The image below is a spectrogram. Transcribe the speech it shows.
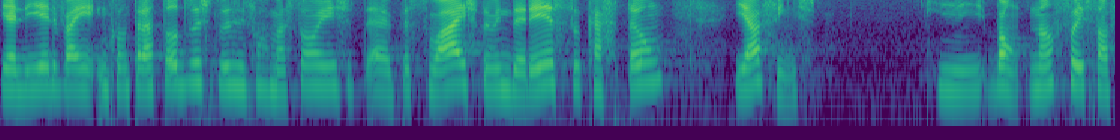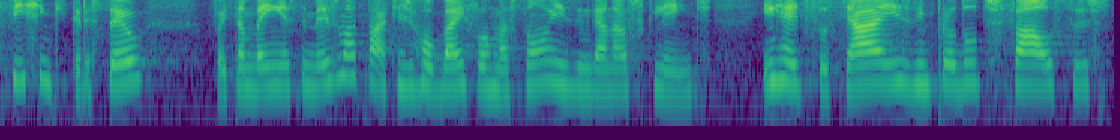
E ali ele vai encontrar todas as tuas informações é, pessoais, teu endereço, cartão e afins. E, bom, não foi só phishing que cresceu, foi também esse mesmo ataque de roubar informações, enganar os clientes em redes sociais, em produtos falsos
